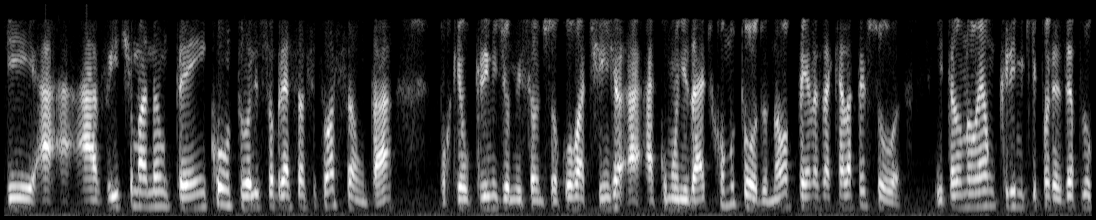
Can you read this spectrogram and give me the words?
que a, a vítima não tem controle sobre essa situação, tá? Porque o crime de omissão de socorro atinge a, a comunidade como um todo, não apenas aquela pessoa. Então não é um crime que, por exemplo,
